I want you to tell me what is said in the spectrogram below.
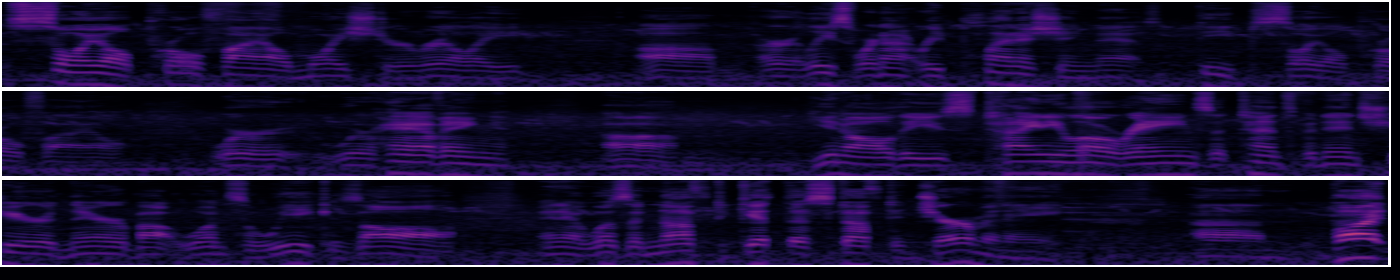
soil profile moisture really um, or at least we're not replenishing that deep soil profile. We're, we're having, um, you know, these tiny little rains, a tenth of an inch here and there about once a week is all. And it was enough to get this stuff to germinate. Um, but,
